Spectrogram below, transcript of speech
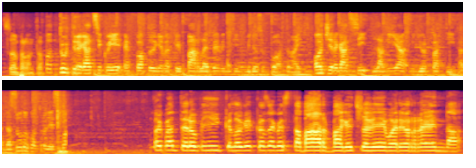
Sono pronto. Ciao a tutti ragazzi, qui è Forto di Gamer che parla e benvenuti in un video su Fortnite. Oggi ragazzi, la mia miglior partita, da solo contro le squadre. Ma quanto ero piccolo, che cos'è questa barba che c'avevo, era orrenda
